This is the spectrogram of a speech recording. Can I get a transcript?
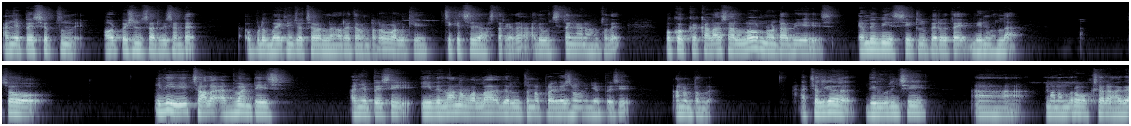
అని చెప్పేసి చెప్తుంది. అవుట్ పేషెంట్ సర్వీస్ అంటే ఇప్పుడు బయట నుంచి వచ్చే వాళ్ళు ఎవరైతే ఉంటారో వాళ్ళకి చికిత్స చేస్తారు కదా అది ఉచితంగానే ఉంటుంది. ఒక్కొక్క కళాశాలలో నూట యాభై ఎంబీబీఎస్ సీట్లు పెరుగుతాయి దీనివల్ల. సో ఇది చాలా అడ్వాంటేజ్ అని చెప్పేసి ఈ విధానం వల్ల జరుగుతున్న ప్రయోజనం అని చెప్పేసి అని ఉంటుంది యాక్చువల్గా దీని గురించి మనందరం ఒకసారి ఆగే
